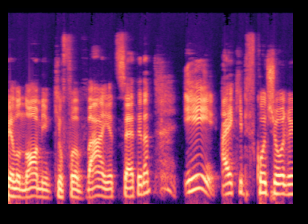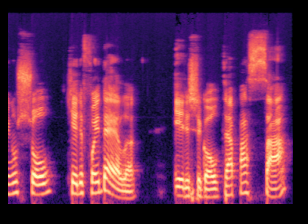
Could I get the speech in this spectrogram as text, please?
pelo nome que o fã vai, etc. E a equipe ficou de olho em um show que ele foi dela. Ele chegou a ultrapassar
